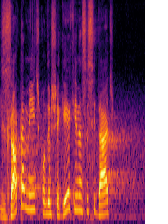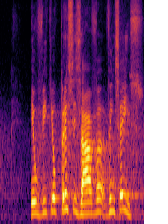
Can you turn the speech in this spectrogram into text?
exatamente quando eu cheguei aqui nessa cidade, eu vi que eu precisava vencer isso.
